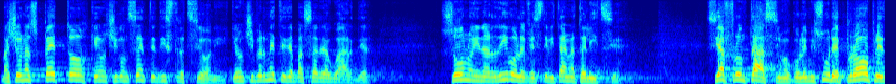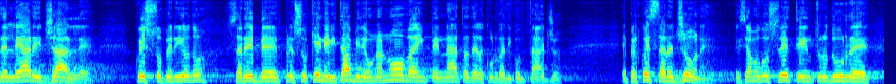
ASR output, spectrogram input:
ma c'è un aspetto che non ci consente distrazioni, che non ci permette di abbassare la guardia. Sono in arrivo le festività natalizie. Se affrontassimo con le misure proprie delle aree gialle questo periodo, sarebbe pressoché inevitabile una nuova impennata della curva di contagio. È per questa ragione che siamo costretti a introdurre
